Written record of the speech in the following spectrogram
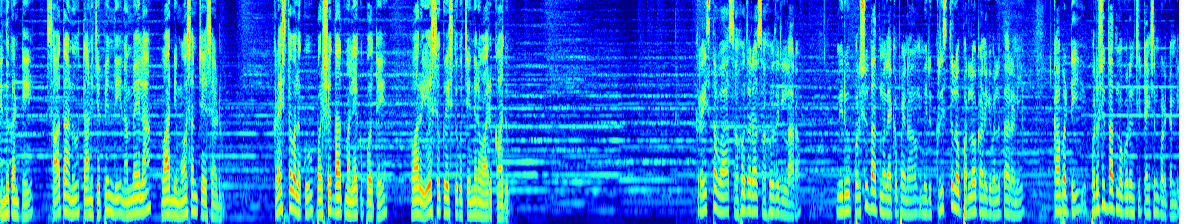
ఎందుకంటే సాతాను తాను చెప్పింది నమ్మేలా వారిని మోసం చేశాడు. క్రైస్తవులకు పరిశుద్ధాత్మ లేకపోతే వారు యేసుక్రీస్తుకు చెందిన వారు కాదు. క్రైస్తవ సహోదర సహోదరులారా మీరు పరిశుద్ధాత్మ లేకపోయినా మీరు క్రీస్తులో పరలోకానికి వెళుతారని కాబట్టి పరిశుద్ధాత్మ గురించి టెన్షన్ పడకండి.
